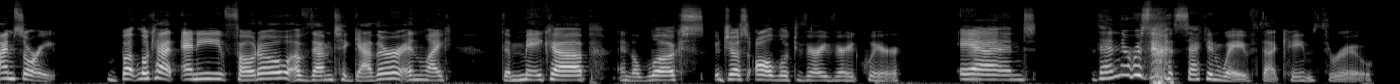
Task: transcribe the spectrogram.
I'm sorry, but look at any photo of them together and like the makeup and the looks just all looked very, very queer. And then there was that second wave that came through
